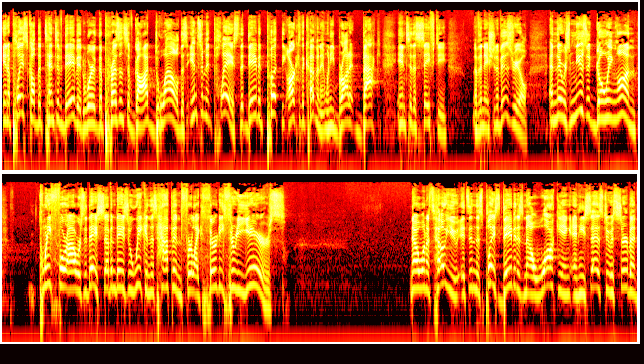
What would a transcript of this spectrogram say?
in a place called the tent of David, where the presence of God dwelled. This intimate place that David put the ark of the covenant when he brought it back into the safety of the nation of Israel. And there was music going on 24 hours a day, seven days a week, and this happened for like 33 years. Now, I want to tell you, it's in this place. David is now walking, and he says to his servant,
